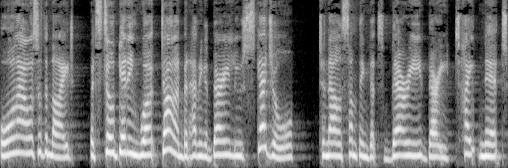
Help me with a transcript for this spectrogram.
all hours of the night, but still getting work done, but having a very loose schedule to now something that's very, very tight knit,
